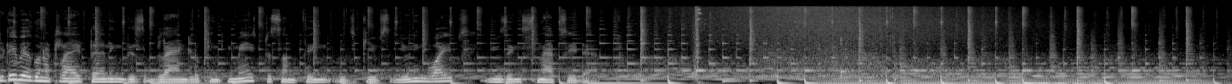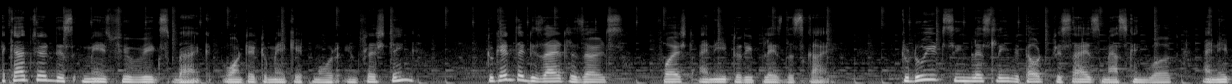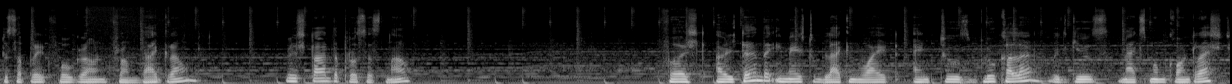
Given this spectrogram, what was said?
Today we are going to try turning this bland looking image to something which gives unique vibes using Snapseed app. I captured this image few weeks back, wanted to make it more interesting. To get the desired results, first I need to replace the sky. To do it seamlessly without precise masking work, I need to separate foreground from background. We'll start the process now. First, I will turn the image to black and white and choose blue color which gives maximum contrast.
